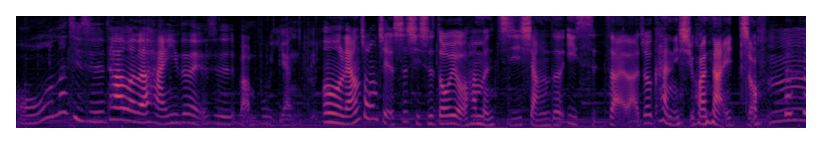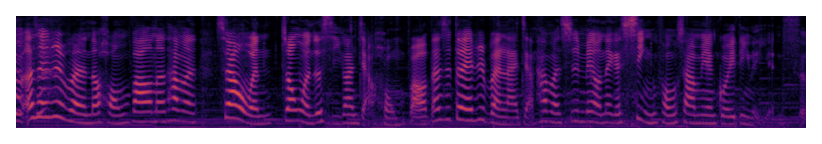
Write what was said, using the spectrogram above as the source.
哦，那其实他们的含义真的也是蛮不一样的。嗯，两种解释其实都有他们吉祥的意思在啦，就看你喜欢哪一种。嗯，而且日本人的红包呢，他们虽然我们中文就习惯讲红包，但是对日本人来讲，他们是没有那个信封上面规定的颜色。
